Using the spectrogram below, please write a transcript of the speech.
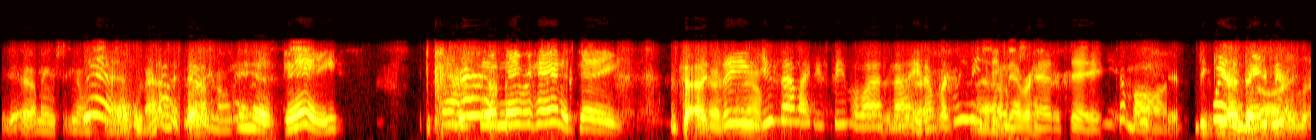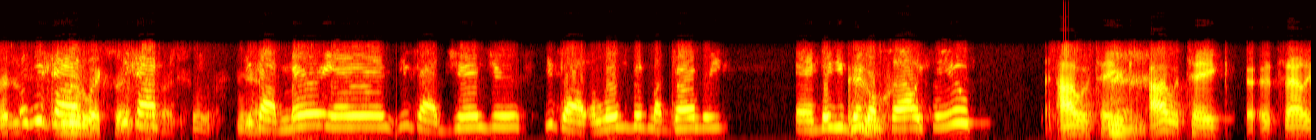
Yeah, I mean, she, you know, Yeah, she Field. you know, In her day. Sally Field never had a day. So, uh, Yeah, see, yeah. you sound like these people last night. I was like, what do you mean Yeah. she never had a day? Come on. You Wait a I think minute. you need a little- You got- little you got- right? You got Mary Ann, you got Ginger, you got Elizabeth Montgomery, and then you bring Ooh. up Sally Field. I would take I would take uh, uh, Sally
